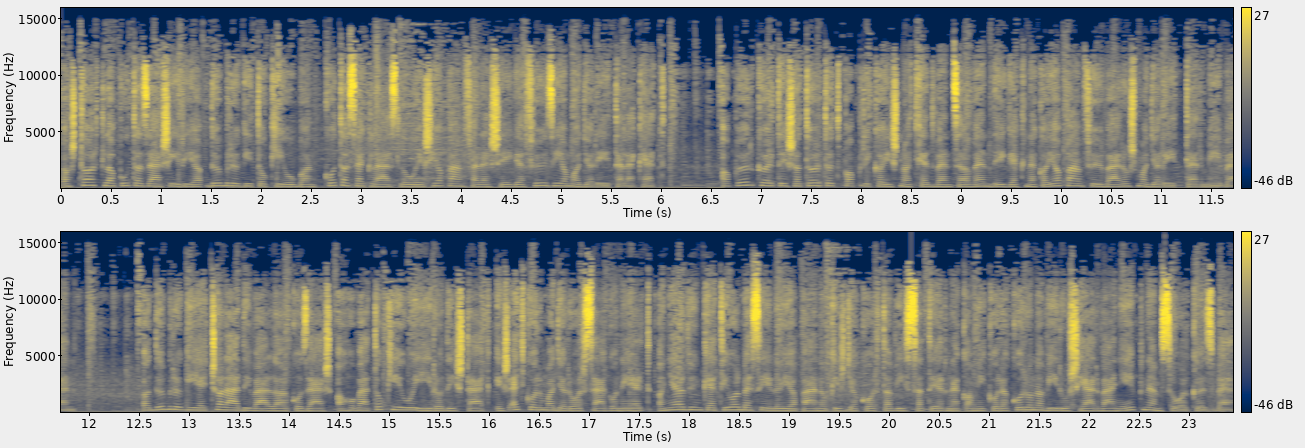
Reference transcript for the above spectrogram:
A startlap utazás írja, Döbrögi Tokióban, Kotaszek László és japán felesége főzi a magyar ételeket. A pörkölt és a töltött paprika is nagy kedvence a vendégeknek a japán főváros magyar éttermében. A Döbrögi egy családi vállalkozás, ahová tokiói irodisták és egykor Magyarországon élt, a nyelvünket jól beszélő japánok is gyakorta visszatérnek, amikor a koronavírus járvány épp nem szól közbe.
